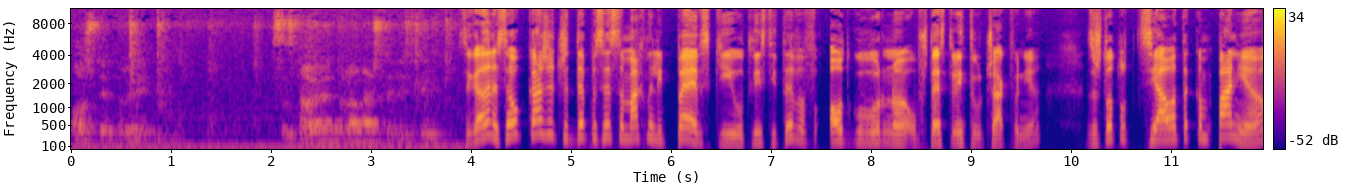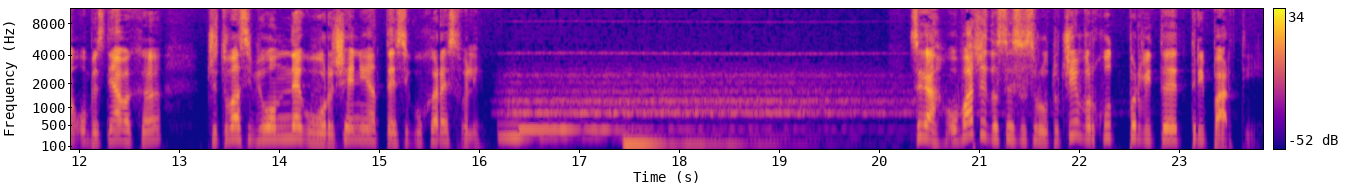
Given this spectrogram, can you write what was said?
Още при съставянето на нашите листи. Сега да не се окаже, че ДПС са махнали Пеевски от листите в отговор на обществените очаквания, защото цялата кампания обясняваха, че това си било негово решение, а те си го харесвали. Сега, обаче да се съсредоточим върху първите три партии.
